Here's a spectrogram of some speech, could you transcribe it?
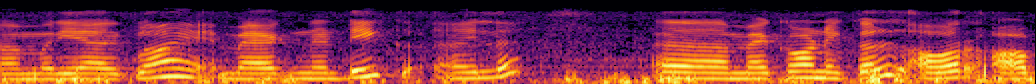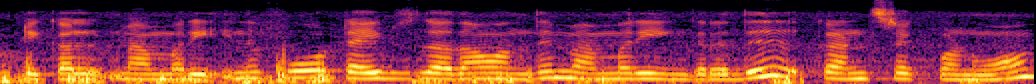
மெமரியாக uh, இருக்கலாம் மேக்னெட்டிக் இல்லை மெக்கானிக்கல் ஆர் ஆப்டிக்கல் மெமரி இந்த ஃபோர் டைப்ஸில் தான் வந்து மெமரிங்கிறது கன்ஸ்ட்ரக்ட் பண்ணுவோம்.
